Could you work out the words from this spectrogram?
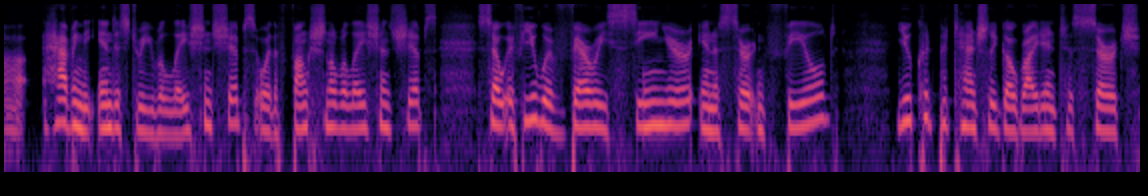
Uh, having the industry relationships or the functional relationships. So, if you were very senior in a certain field, you could potentially go right into search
